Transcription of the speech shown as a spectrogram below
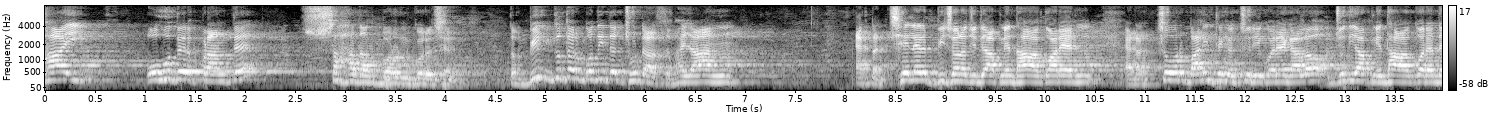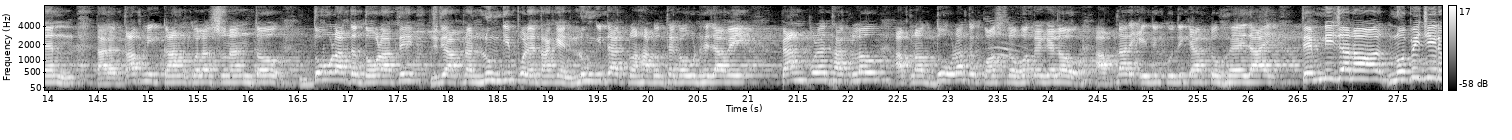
ভাই ওহুদের প্রান্তে শাহাদাত বরণ করেছেন। তো বিদ্যুতের গতিতে ছুটে আসছে ভাইজান একটা ছেলের পিছনে যদি আপনি ধাওয়া করেন, একটা চোর বাড়ি থেকে চুরি করে গেল, যদি আপনি ধাওয়া করে দেন, তাহলে তো আপনি কান খোলা শুনেন তো, দৌড়াতে দৌড়াতে যদি আপনার লুঙ্গি পরে থাকেন, লুঙ্গিটা একটু হাঁটু থেকে উঠে যাবে। প্যান্ট পরে থাকলেও আপনার দৌড়াতে কষ্ট হতে গেলেও আপনার এদিক ওদিক একটু হয়ে যায়। তেমনি যেন নবীজির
